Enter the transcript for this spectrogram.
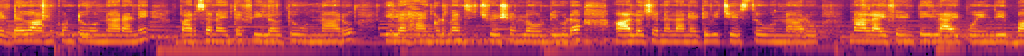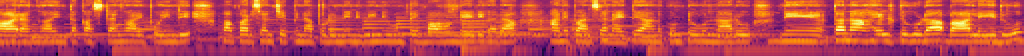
చెడ్డగా అనుకుంటూ ఉన్నారని పర్సన్ అయితే ఫీల్ అవుతూ ఉన్నారు. ఇలా హ్యాంగ్డ్ మ్యాన్ సిచ్యువేషన్లో ఉండి కూడా ఆలోచనలు అనేటివి చేస్తూ ఉన్నారు. నా లైఫ్ ఏంటి? ఇలా అయిపోయింది. భారంగా ఇంత కష్టంగా అయిపోయింది. మా పర్సన్ చెప్పినప్పుడు నేను విని ఉంటే బాగుండేది కదా అని పర్సన్ అయితే అనుకుంటూ ఉన్నారు. నీ తన హెల్త్ కూడా బాగాలేదు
